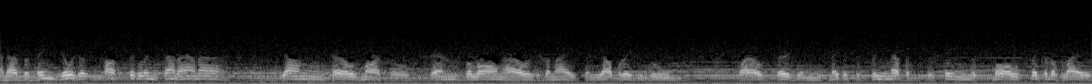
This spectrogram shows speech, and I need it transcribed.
And at the St. Joseph's Hospital in Santa Ana, young Harold Marshall spends the long hours of the night in the operating room while surgeons make a supreme effort to sustain the small flicker of life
